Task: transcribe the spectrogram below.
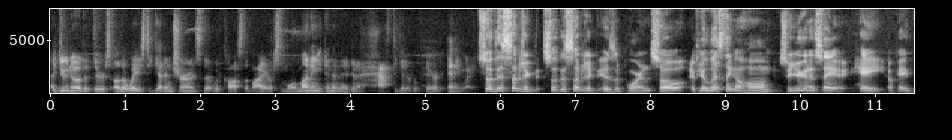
I do know that there's other ways to get insurance that would cost the buyer some more money, and then they're going to have to get it repaired anyway. So this subject, so this subject is important. So if you're listing a home, so you're going to say, hey, okay,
